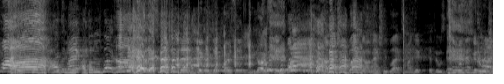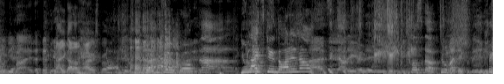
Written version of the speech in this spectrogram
Why? Ah, I, think he, I thought he was black. I'm gonna smash you that bigger dick person, dark skinned fuck. I'm actually black though. I'm actually black. So my dick, if it was anyone's just gonna reach, it would be Kinda. mine. nah, you got a lot of Irish, bro. you good, you good, bro. You light skinned though. I didn't know. Ah, sit down here, baby. Close enough. Two of my dicks for me.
